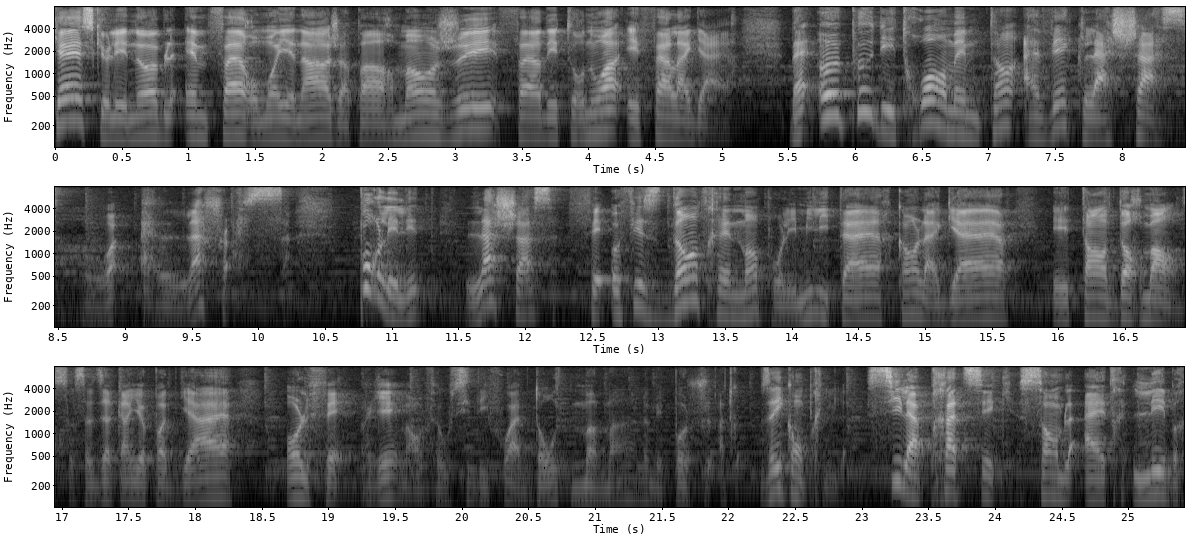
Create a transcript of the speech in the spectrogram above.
Qu'est-ce que les nobles aiment faire au Moyen Âge à part manger, faire des tournois et faire la guerre? Ben, un peu des trois en même temps avec la chasse. La chasse. Pour l'élite, la chasse fait office d'entraînement pour les militaires quand la guerre est en dormance. Ça veut dire quand il n'y a pas de guerre, on le fait? Mais on le fait aussi des fois à d'autres moments, mais pas... Cas, vous avez compris. Si la pratique semble être libre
